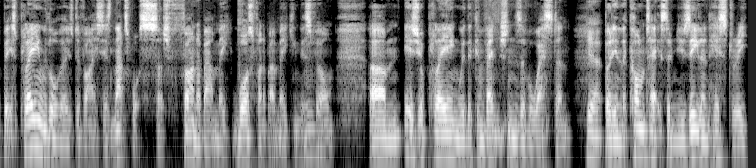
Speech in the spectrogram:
but it's playing with all those devices, and that's what's such fun about making was fun about making Mm. this film. Um, is you're playing with the conventions of a Western, Yeah. but in the context of New Zealand history,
